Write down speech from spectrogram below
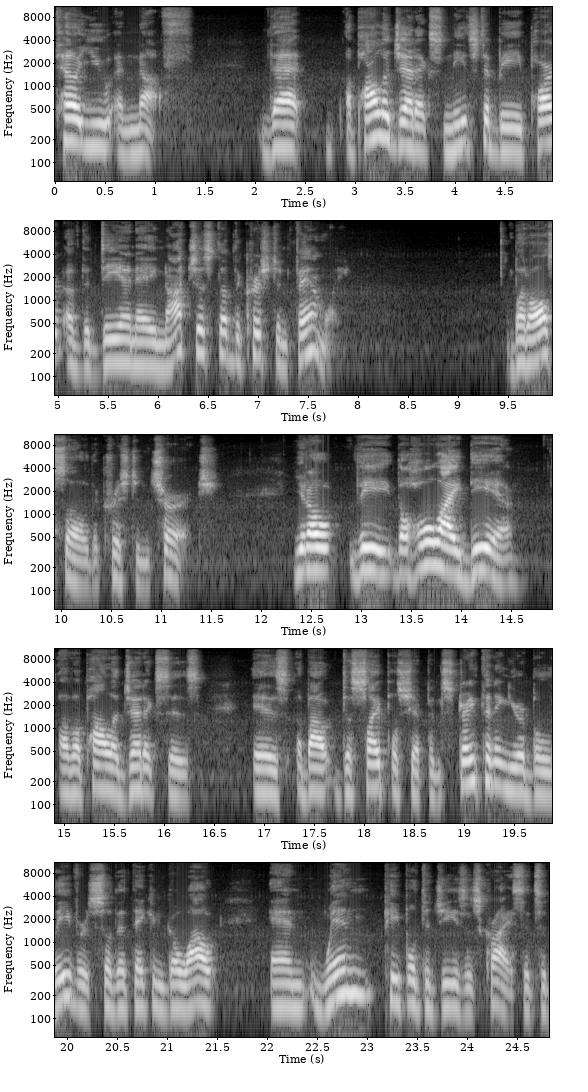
tell you enough that apologetics needs to be part of the DNA not just of the Christian family, but also the Christian church. You know, the the whole idea of apologetics is is about discipleship and strengthening your believers so that they can go out and win people to Jesus Christ. It's a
